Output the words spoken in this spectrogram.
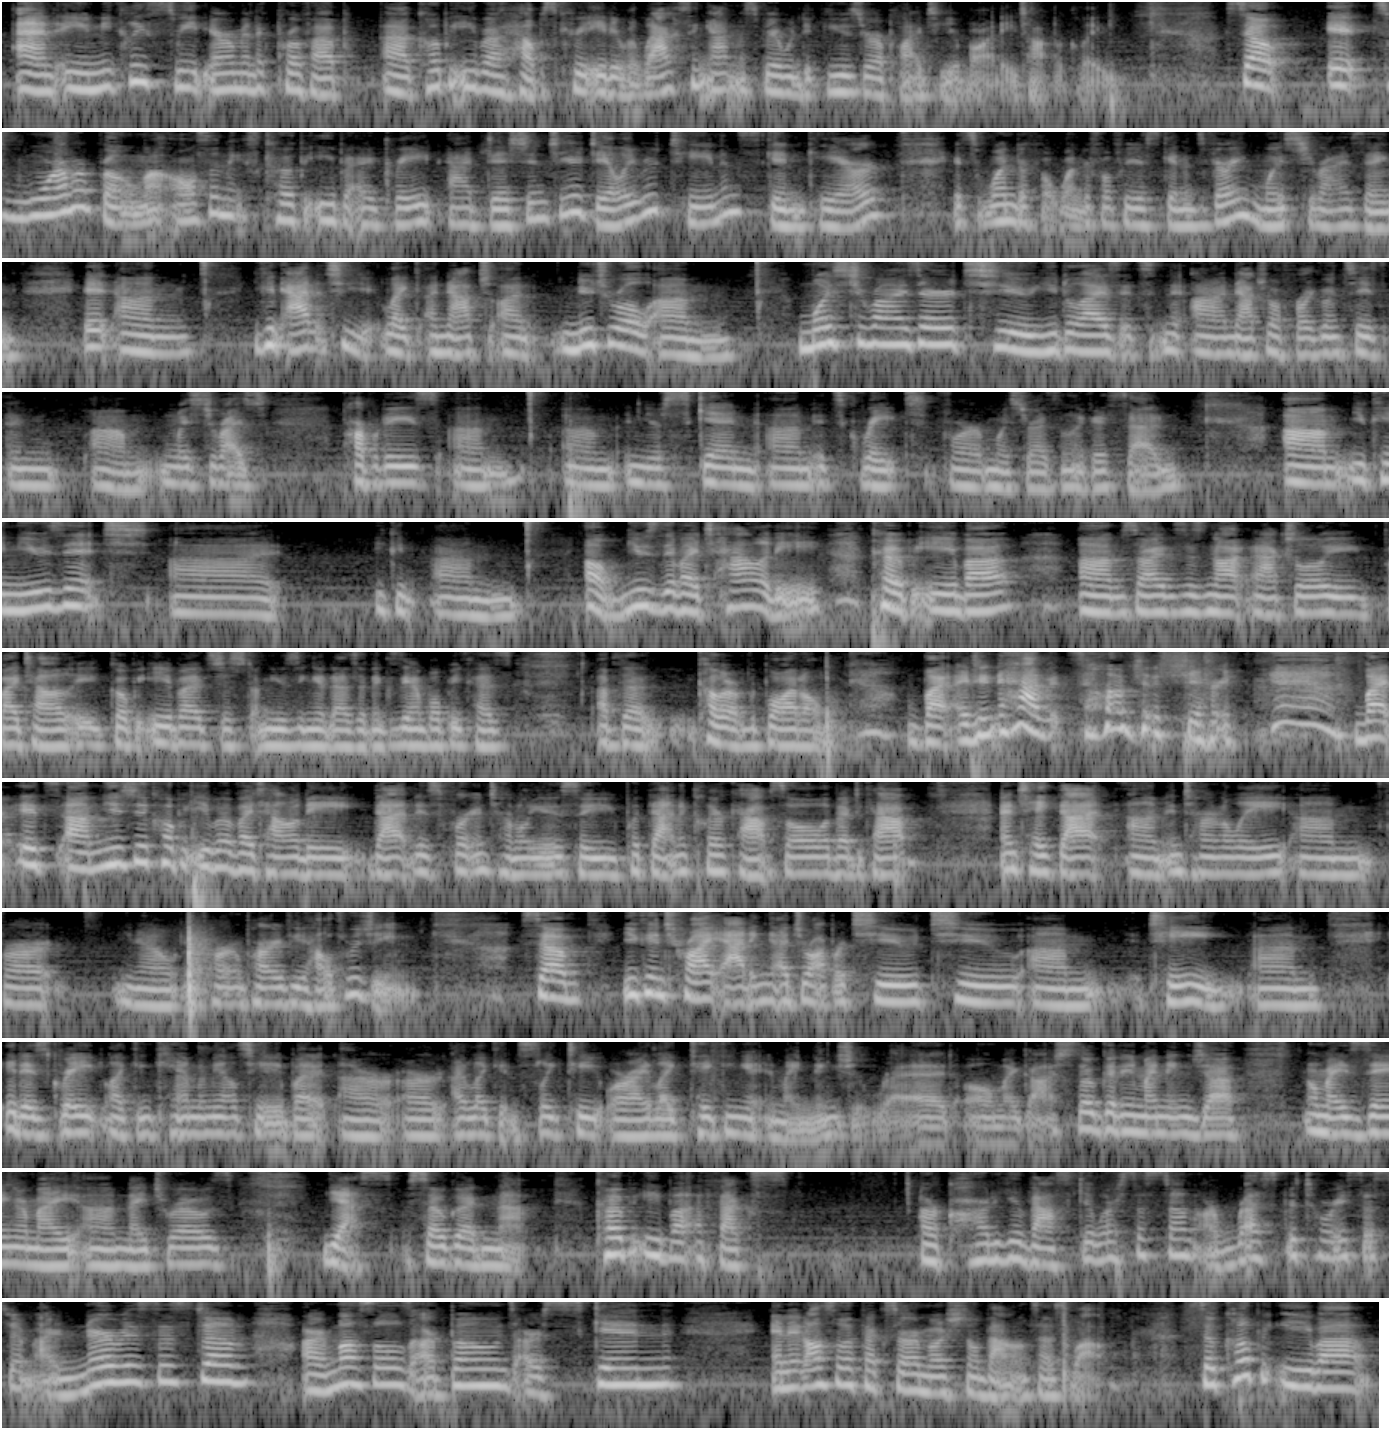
and a uniquely sweet aromatic profile, uh, helps create a relaxing atmosphere when diffused or applied to your body topically. So, its warm aroma also makes Copaiba a great addition to your daily routine and skincare. It's wonderful, wonderful for your skin. It's very moisturizing. It um, you can add it to like a natural, a neutral um, moisturizer to utilize its uh, natural fragrances and um, moisturized properties um, um, in your skin. Um, it's great for moisturizing, like I said. Um, you can use it, uh, you can, um, oh, use the Vitality Copaiba. Um, sorry, this is not actually Vitality Copaiba. It's just, I'm using it as an example because of the color of the bottle. But I didn't have it, so I'm just sharing. But it's um, usually Copaiba Vitality. That is for internal use. So you put that in a clear capsule, a veg cap, and take that um, internally um, for you know, important part of your health regime. So you can try adding a drop or two to um, tea. Um, it is great, like in chamomile tea, but or, or, I like it in sleek tea, or I like taking it in my Ningxia Red. Oh my gosh, so good in my Ningxia, or my Zyng, or my um, Nitros. Yes, so good in that. Copaiba affects our cardiovascular system, our respiratory system, our nervous system, our muscles, our bones, our skin, and it also affects our emotional balance as well. So Copaiba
